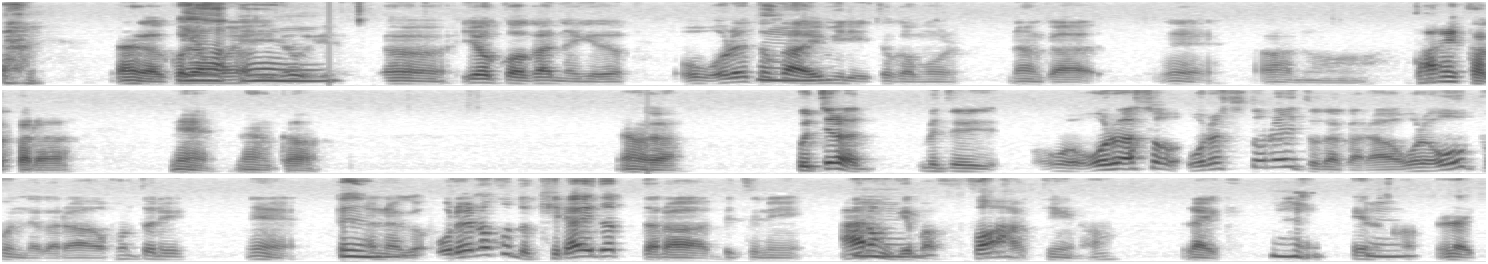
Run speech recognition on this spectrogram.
なんかこれもうん。うんよくわかんないけど、お俺とかうん。エミリーとかも、なんかね、あの、誰かから、ね、なんか、なんか、うちら別に、お俺はそう、俺はストレートだから、俺オープンだから、本当にね、うん。なんか俺のこと嫌いだったら別に、I don't うん give a fuck, you know? Like, うん。you know, like,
